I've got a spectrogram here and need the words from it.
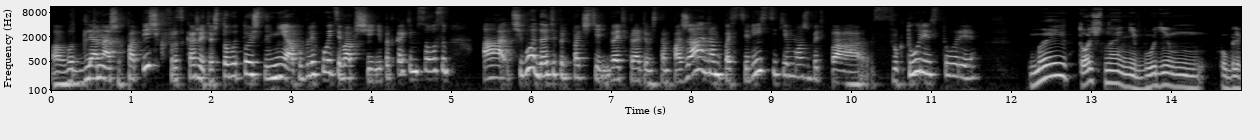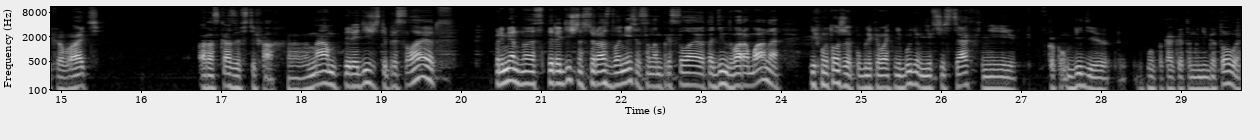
А, вот для наших подписчиков расскажите, что вы точно не опубликуете вообще ни под каким соусом, а чего отдаете предпочтение? Давайте пройдемся там по жанрам, по стилистике, может быть, по структуре истории. Мы точно не будем публиковать рассказы в стихах. Нам периодически присылают, примерно с периодичностью раз в два месяца нам присылают один-два романа. Их мы тоже публиковать не будем ни в частях, ни в каком виде, мы пока к этому не готовы.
